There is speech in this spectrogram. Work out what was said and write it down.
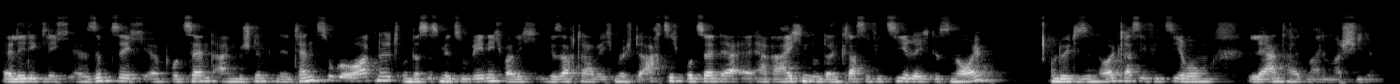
äh, lediglich äh, 70 äh, Prozent einem bestimmten Intent zugeordnet und das ist mir zu wenig, weil ich gesagt habe, ich möchte 80 Prozent er erreichen und dann klassifiziere ich das neu. Und durch diese Neuklassifizierung lernt halt meine Maschine.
